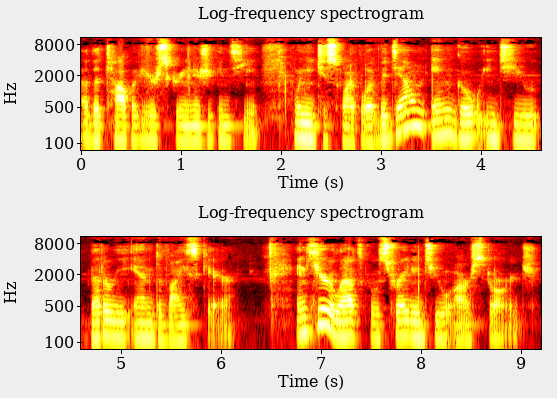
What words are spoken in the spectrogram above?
at the top of your screen as you can see. We need to swipe a little bit down and go into battery and device care. And here let's go straight into our storage.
